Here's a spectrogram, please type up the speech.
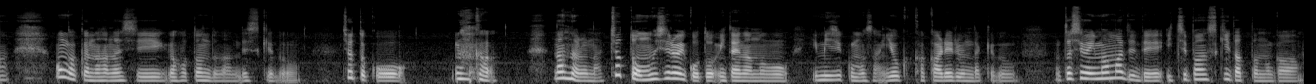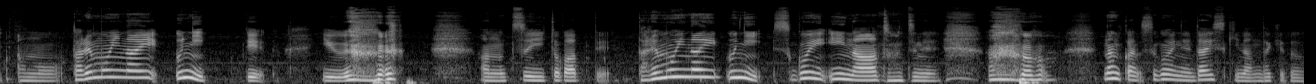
音楽の話がほとんどなんですけどちょっとこうなんかなんだろうな、ちょっと面白いことみたいなのを、ゆみじくもさんよく書かれるんだけど、私が今までで一番好きだったのが、あの、誰もいないウニっていう あの、ツイートがあって、誰もいないウニ、すごいいいなと思ってね、あの、なんかすごいね、大好きなんだけど、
